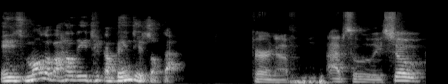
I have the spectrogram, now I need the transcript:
And it's more about how do you take advantage of that. Fair enough. Absolutely. So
